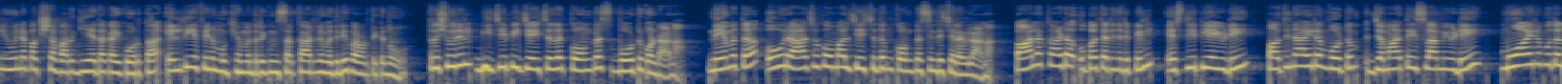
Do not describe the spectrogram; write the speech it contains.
ന്യൂനപക്ഷ വർഗീയത കൈകോർത്ത എൽ ഡി എഫിനും മുഖ്യമന്ത്രിക്കും സർക്കാരിനുമെതിരെ പ്രവർത്തിക്കുന്നു. തൃശൂരിൽ ബി ജെ പി ജയിച്ചത് കോൺഗ്രസ് വോട്ട് കൊണ്ടാണ്. നേമത്ത് ഒ രാജഗോപാൽ ജയിച്ചതും കോൺഗ്രസിന്റെ ചെലവിലാണ്. പാലക്കാട് ഉപതെരഞ്ഞെടുപ്പിൽ എസ് ഡി പി ഐയുടെ പതിനായിരം വോട്ടും ജമാഅത്തെ ഇസ്ലാമിയുടെ മൂവായിരം മുതൽ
